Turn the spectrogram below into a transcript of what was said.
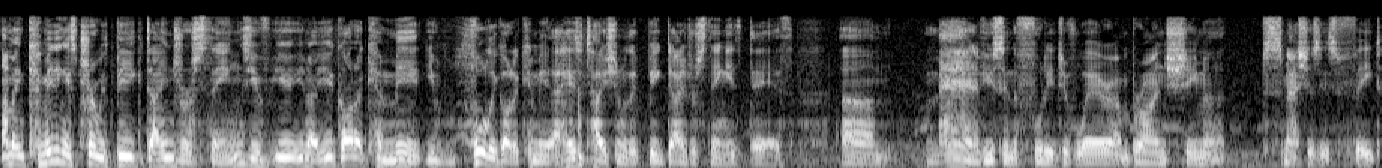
I mean, committing is true with big, dangerous things. You've you you know you got to commit. You've fully got to commit. A hesitation with a big, dangerous thing is death. Um, man, have you seen the footage of where um, Brian Shima smashes his feet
